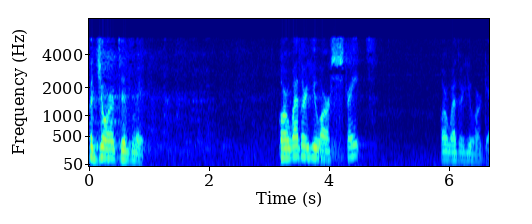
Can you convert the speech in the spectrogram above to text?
pejoratively. Or whether you are straight or whether you are gay.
